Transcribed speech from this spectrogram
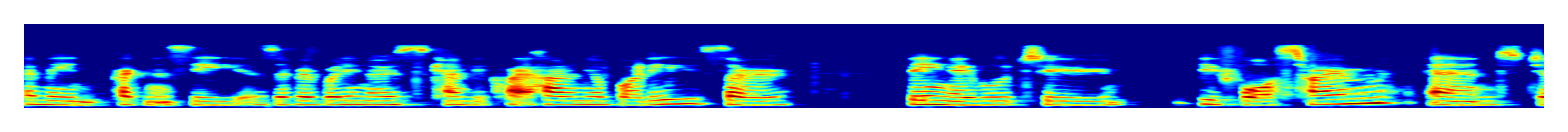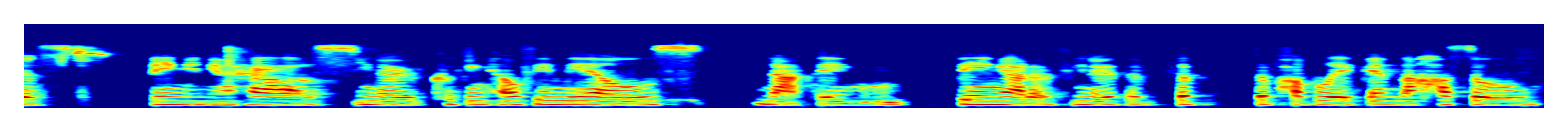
I mean, pregnancy, as everybody knows, can be quite hard on your body. So being able to be forced home and just being in your house, you know, cooking healthy meals, napping, being out of, you know, the, the, the public and the hustle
